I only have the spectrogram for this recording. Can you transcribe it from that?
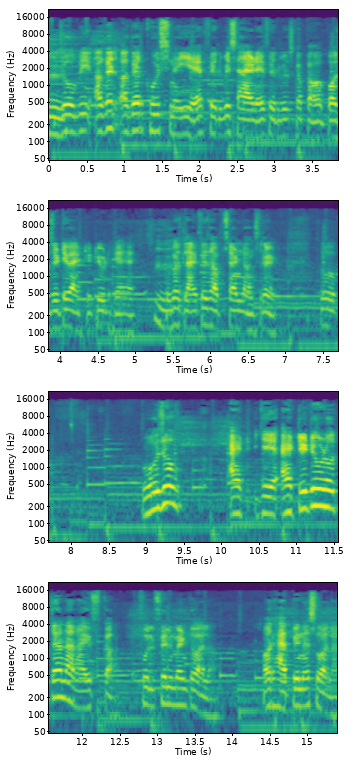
जो भी अगर अगर खुश नहीं है फिर भी सैड है फिर भी उसका पॉजिटिव एटीट्यूड है। Because life is ups and downs right तो वो जो at, ये एटीट्यूड होता है ना लाइफ का फुलफिलमेंट वाला और हैप्पीनेस वाला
